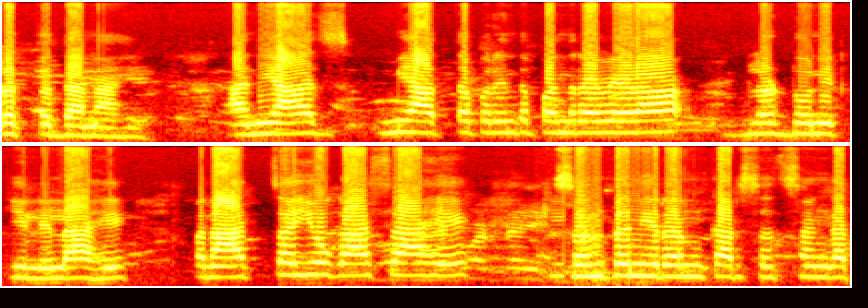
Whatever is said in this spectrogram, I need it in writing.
रक्तदान आहे. आणि आज मी आतापर्यंत पंधरा वेळा ब्लड डोनेट केलेला आहे. पण आजचा योग असा आहे की संत निरंकार सत्संगात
